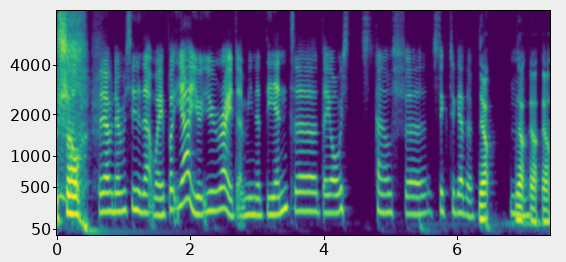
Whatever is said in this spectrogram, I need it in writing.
So yeah, I've never seen it that way. But yeah, you you're right. I mean, at the end, uh, they always kind of uh, stick together. yeah, yeah, Mm. yeah, yeah.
